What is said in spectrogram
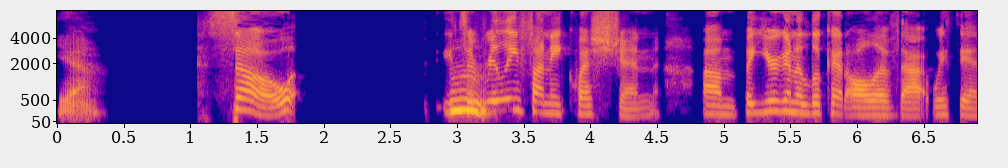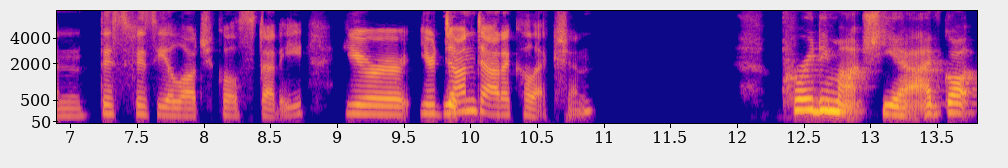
yeah. So it's mm. a really funny question um, but you're going to look at all of that within this physiological study you're you're done yeah. data collection pretty much yeah i've got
